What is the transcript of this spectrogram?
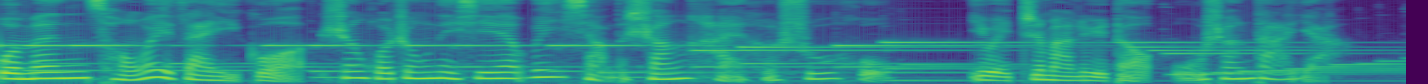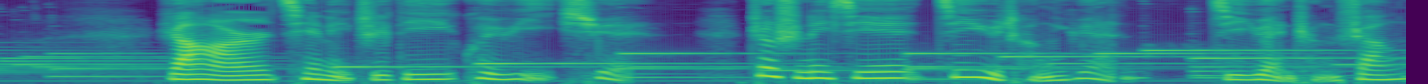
我们从未在意过生活中那些微小的伤害和疏忽，以为芝麻绿豆无伤大雅。然而千里之堤溃于蚁穴，正是那些积郁成怨。积怨成伤，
